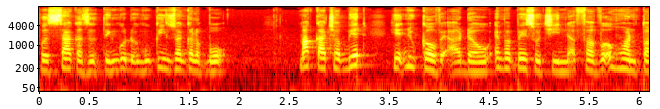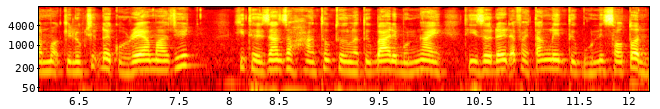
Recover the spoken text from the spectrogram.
vượt xa cả dự tính của đội ngũ kinh doanh câu lạc bộ. Marca cho biết hiện nhu cầu về áo đấu Mbappe số 9 đã phá vỡ hoàn toàn mọi kỷ lục trước đây của Real Madrid. Khi thời gian giao hàng thông thường là từ 3 đến 4 ngày thì giờ đây đã phải tăng lên từ 4 đến 6 tuần.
